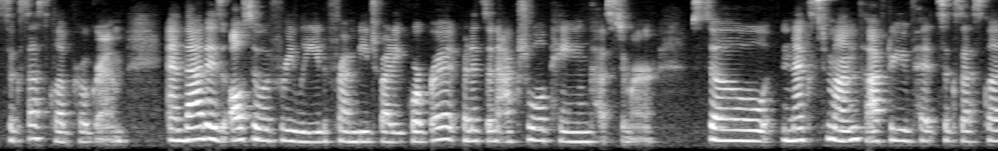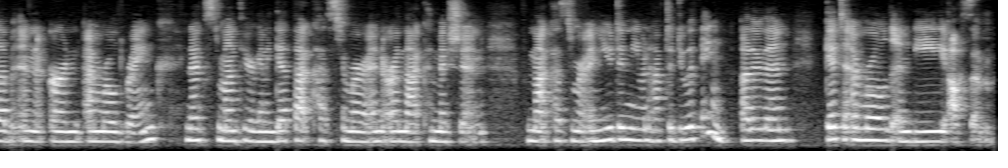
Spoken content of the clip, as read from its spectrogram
Success Club program. And that is also a free lead from Beachbody Corporate, but it's an actual paying customer. So, next month, after you've hit Success Club and earned Emerald rank, next month you're going to get that customer and earn that commission from that customer and you didn't even have to do a thing other than get to Emerald and be awesome.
